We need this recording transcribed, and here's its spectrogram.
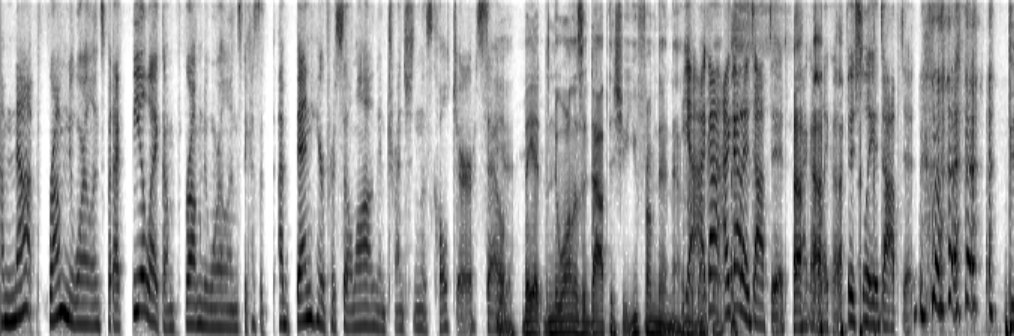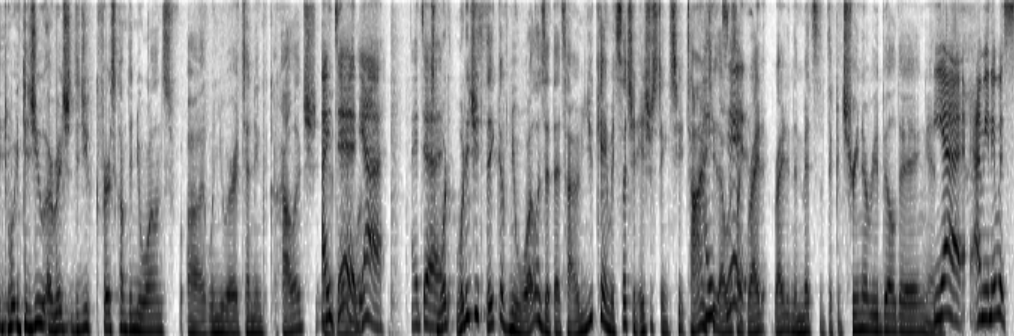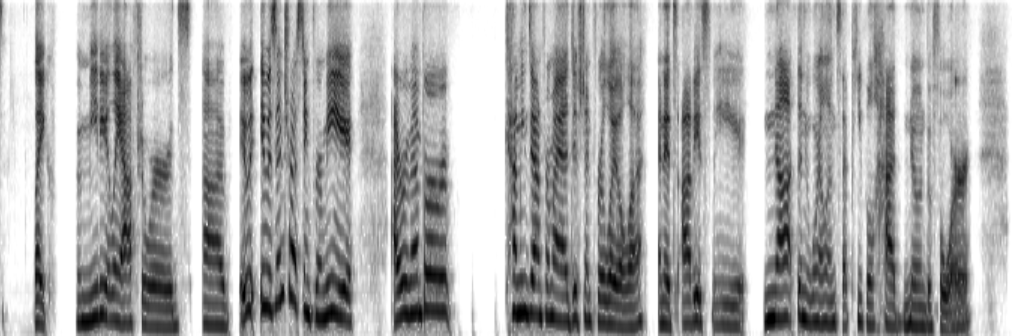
I'm not from New Orleans, but I feel like I'm from New Orleans because I've been here for so long, entrenched in this culture. So yeah, they the New Orleans adopted you. You from there now? Yeah, I got that? I got adopted. I got like officially adopted. did did you originally did you first come to New Orleans uh, when you were attending college? I did. Yeah. I did. So what What did you think of New Orleans at that time? I mean, you came at such an interesting time too. I that did. was like right right in the midst of the Katrina rebuilding. And yeah, I mean, it was like immediately afterwards, uh, it, it was interesting for me. I remember coming down for my audition for Loyola, and it's obviously not the New Orleans that people had known before.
